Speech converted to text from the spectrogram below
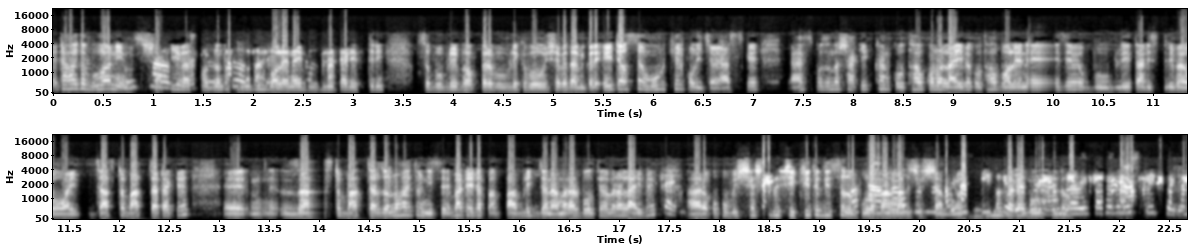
এটা হয়তো ভুয়া নিউজ সাকিব আজ পর্যন্ত কোনোদিন বলে নাই বুবলি তার স্ত্রী। তো বুবলির ভক্তরা বুবলিকে বউ হিসেবে দাবি করে। এইটা হচ্ছে মূর্খের পরিচয়। আজকে আজ পর্যন্ত সাকিব খান কোথাও কোনো লাইভে কোথাও বলে নাই যে বুবলি তার স্ত্রী বা ওয়াইফ জাস্ট বাচ্চাটাকে জাস্ট বাচ্চার জন্য হয়তো নিছে। বাট এটা পাবলিক জানে আমার আর বলতে হবে না লাইভে আর অপু বিশ্বাস কিন্তু স্বীকৃতি দিচ্ছিল পুরো আচ্ছা, বাংলাদেশের সামনে। বিভিন্ন জায়গায় বলছিল। করি।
